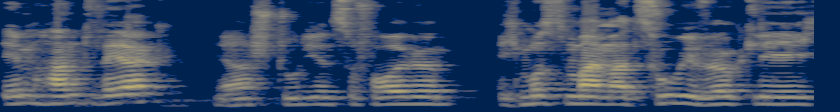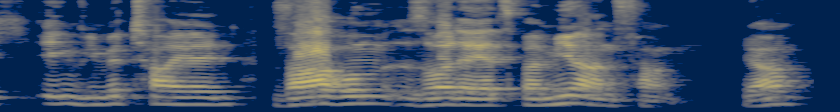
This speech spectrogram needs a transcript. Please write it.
im Handwerk, ja, Studien zufolge. Ich musste meinem Azubi wirklich irgendwie mitteilen, warum soll der jetzt bei mir anfangen, ja.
